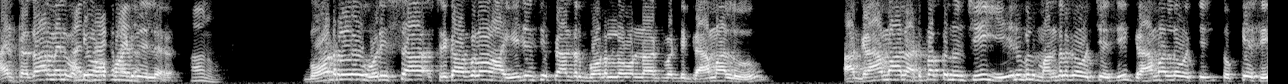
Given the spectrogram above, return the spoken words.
ఆయన ప్రధానమైన. వెళ్ళారు. అవును. బోర్డర్లో ఒరిస్సా శ్రీకాకుళం ఆ ఏజెన్సీ ప్రాంత బోర్డర్లో ఉన్నటువంటి గ్రామాలు ఆ గ్రామాలు అటుపక్క నుంచి ఏనుగులు మందలుగా వచ్చేసి గ్రామాల్లో వచ్చేసి తొక్కేసి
